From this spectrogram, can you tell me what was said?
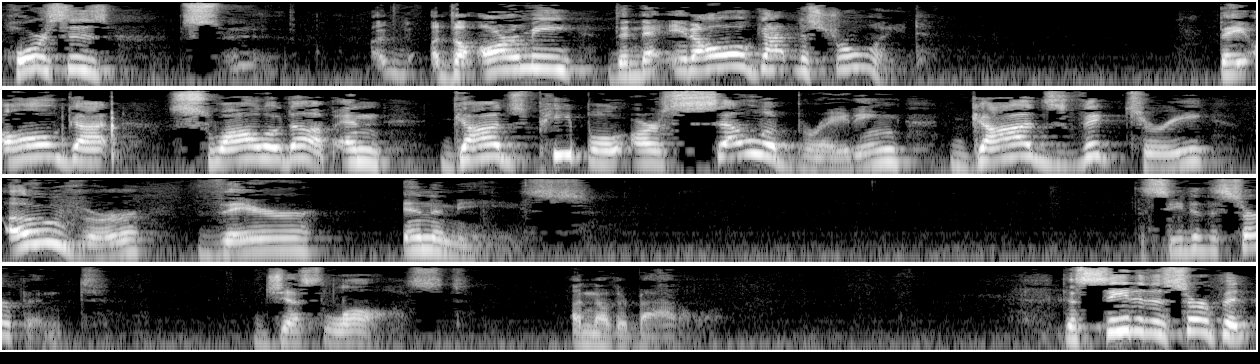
horses, the army, the, it all got destroyed. They all got swallowed up. And God's people are celebrating God's victory over their enemies. The seed of the serpent just lost another battle. The seed of the serpent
